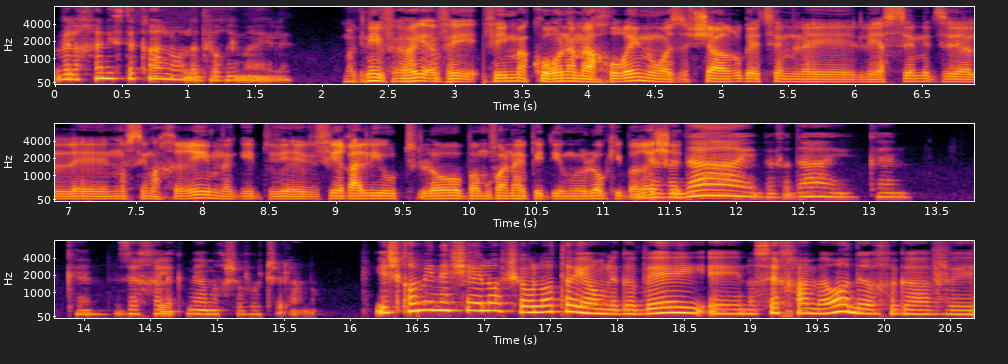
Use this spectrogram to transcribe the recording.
ולכן הסתכלנו על הדברים האלה. מגניב, ואם הקורונה מאחורינו, אז אפשר בעצם ליישם את זה על אה, נושאים אחרים, נגיד ויראליות לא במובן האפידמיולוגי ברשת? בוודאי, בוודאי, כן, כן, זה חלק מהמחשבות שלנו. יש כל מיני שאלות שעולות היום לגבי אה, נושא חם מאוד, דרך אגב, אה,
